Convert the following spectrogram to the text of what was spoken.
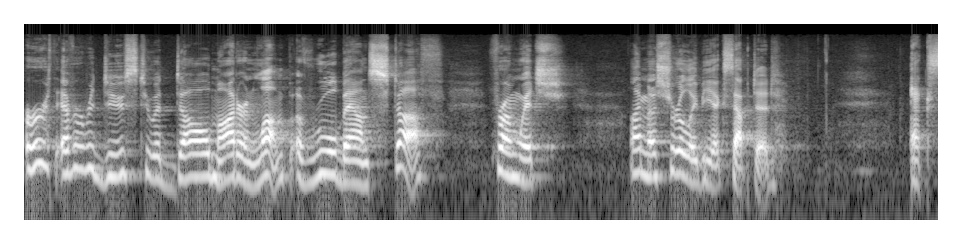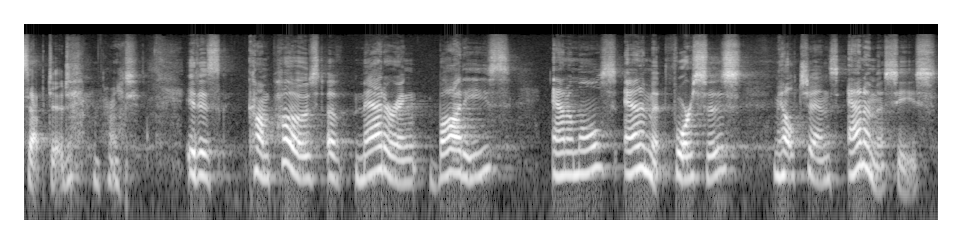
earth ever reduced to a dull modern lump of rule bound stuff from which I must surely be accepted accepted. Right? It is composed of mattering bodies, animals, animate forces, Mel Chen's animacies,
